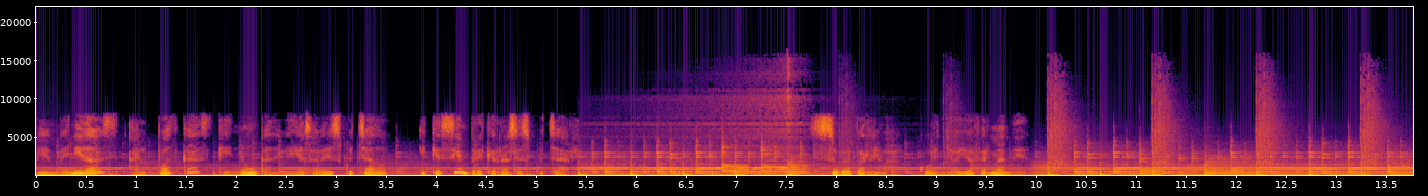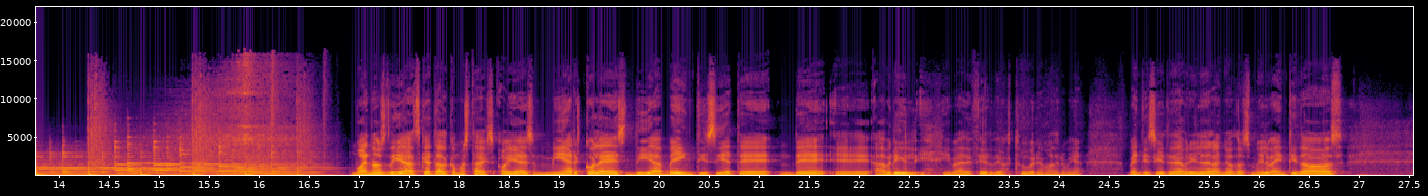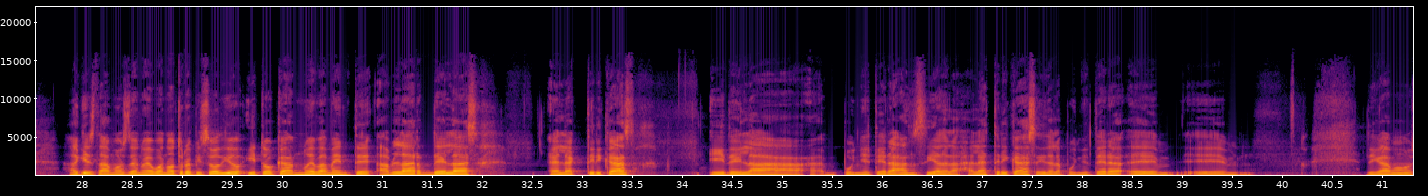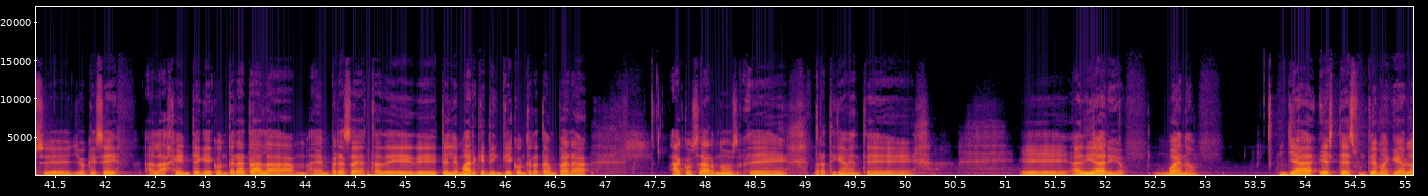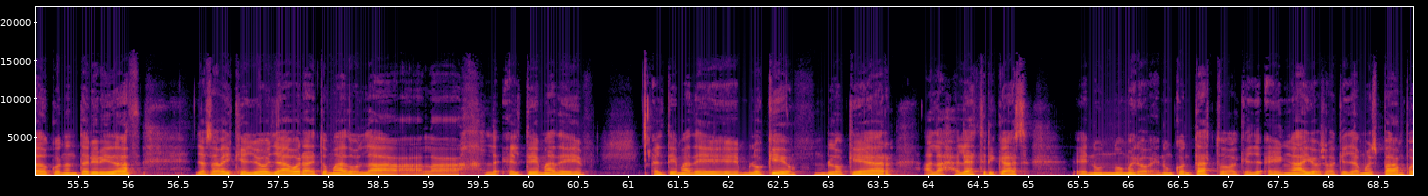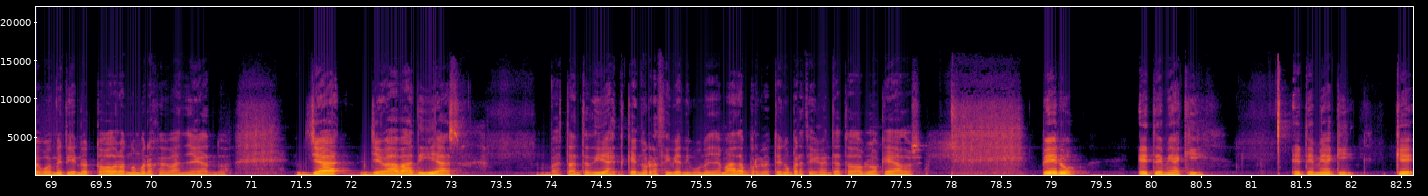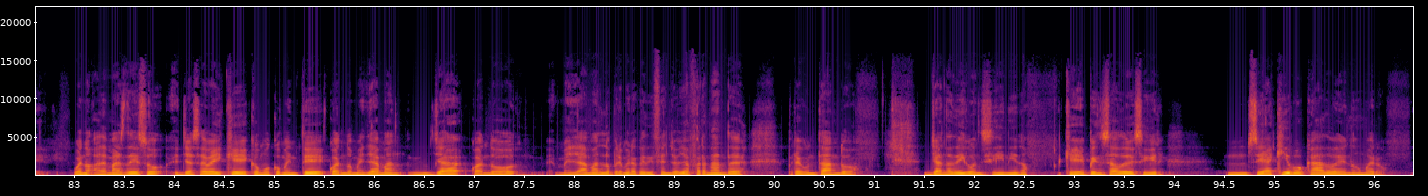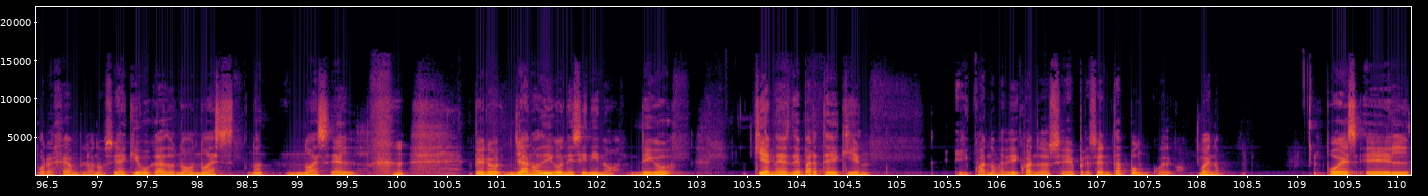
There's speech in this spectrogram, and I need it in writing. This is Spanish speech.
Bienvenidos al podcast que nunca deberías haber escuchado y que siempre querrás escuchar. Sube para arriba con Yoyo Fernández. Buenos días, ¿qué tal? ¿Cómo estáis? Hoy es miércoles, día 27 de eh, abril, iba a decir de octubre, madre mía. 27 de abril del año 2022. Aquí estamos de nuevo en otro episodio y toca nuevamente hablar de las eléctricas y de la puñetera ansia de las eléctricas y de la puñetera, eh, eh, digamos, eh, yo qué sé, a la gente que contrata, a la empresa esta de telemarketing que contratan para acosarnos prácticamente a diario. Bueno, ya este es un tema que he hablado con anterioridad. Ya sabéis que yo ya ahora he tomado el, tema de, el tema de bloqueo, bloquear a las eléctricas en un número, en un contacto al que, en iOS al que llamo spam, pues voy metiendo todos los números que me van llegando. Ya llevaba días, bastantes días, que no recibía ninguna llamada porque los tengo prácticamente todos bloqueados. Pero, éteme aquí, éteme aquí, que bueno, además de eso, ya sabéis que como comenté, cuando me llaman, ya cuando me llaman, lo primero que dicen, yo, yo Fernández, preguntando, ya no digo ni sí ni no, que he pensado decir, mm, se ha equivocado de número, por ejemplo, ¿no? Se ha equivocado, no, no es, no, no es él. Pero ya no digo ni sí ni no, digo, ¿quién es? ¿De parte de quién? Y cuando, me di, cuando se presenta, pum, cuelgo. Bueno, pues el...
